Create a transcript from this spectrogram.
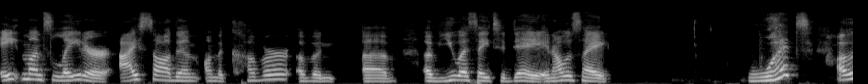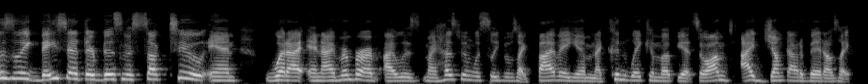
eight months later i saw them on the cover of a of of usa today and i was like what? I was like they said their business sucked too. And what i and i remember I, I, was my husband was sleeping it was like 5 a.m and i couldn't wake him up yet. So i'm i jumped out of bed. I was like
